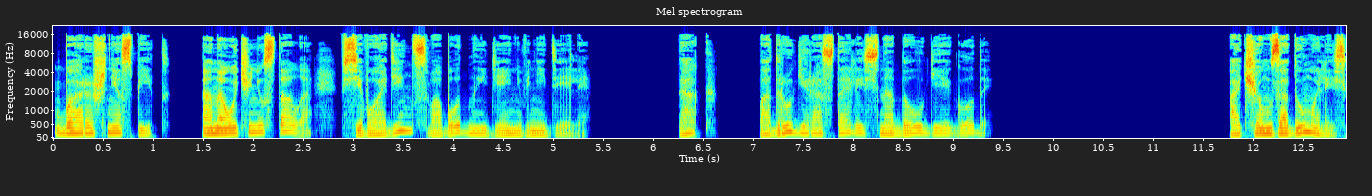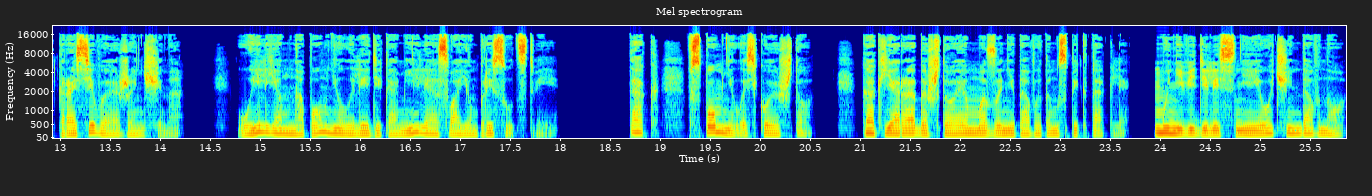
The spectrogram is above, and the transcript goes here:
Барышня спит. Она очень устала. Всего один свободный день в неделе. Так Подруги расстались на долгие годы. О чем задумались, красивая женщина? Уильям напомнил леди Камиле о своем присутствии. Так, вспомнилось кое-что. Как я рада, что Эмма занята в этом спектакле. Мы не виделись с ней очень давно.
